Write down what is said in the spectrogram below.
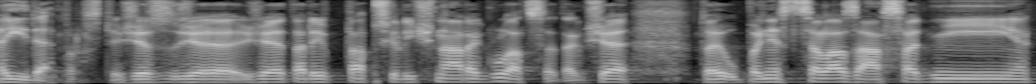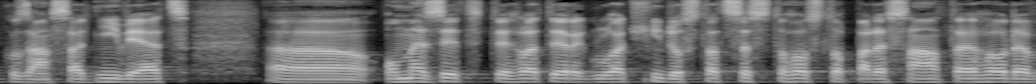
nejde prostě, že, že, že je tady ta přílišná regulace. Takže to je úplně zcela zásadní, jako zásadní věc. Uh, omezit tyhle ty regulační, dostat se z toho 159.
